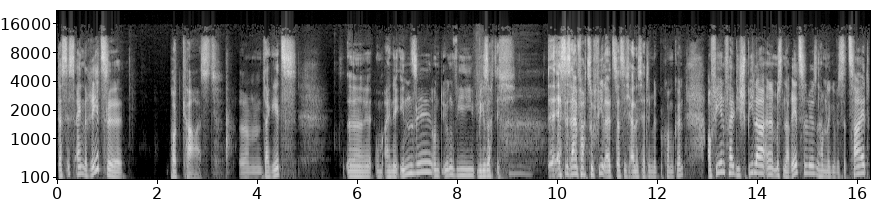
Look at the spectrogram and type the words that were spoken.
Das ist ein Rätsel-Podcast. Ähm, da geht's äh, um eine Insel und irgendwie, wie gesagt, ich äh, es ist einfach zu viel, als dass ich alles hätte mitbekommen können. Auf jeden Fall, die Spieler äh, müssen da Rätsel lösen, haben eine gewisse Zeit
